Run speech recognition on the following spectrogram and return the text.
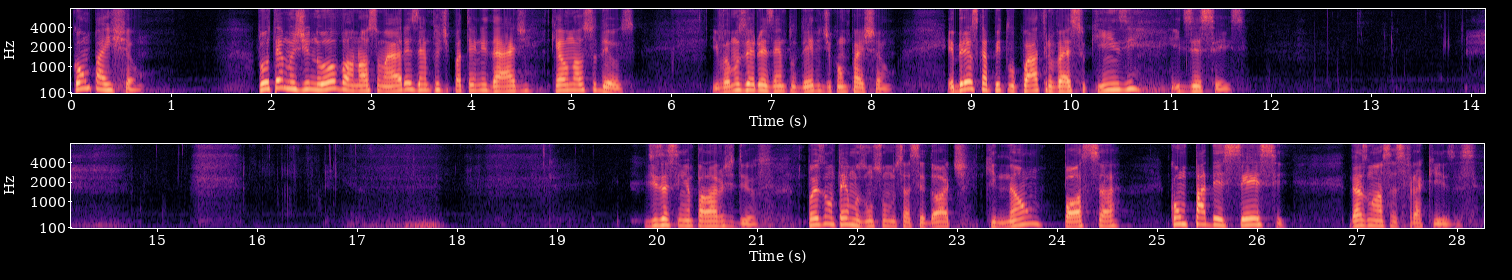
compaixão. Voltemos de novo ao nosso maior exemplo de paternidade, que é o nosso Deus. E vamos ver o exemplo dele de compaixão. Hebreus capítulo 4, verso 15 e 16. Diz assim a palavra de Deus: Pois não temos um sumo sacerdote que não possa compadecer-se das nossas fraquezas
